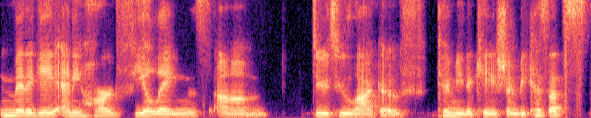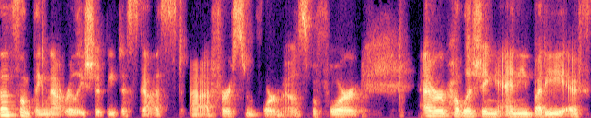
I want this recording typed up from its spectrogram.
mitigate any hard feelings um, due to lack of communication because that's that's something that really should be discussed uh, first and foremost before ever publishing anybody if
